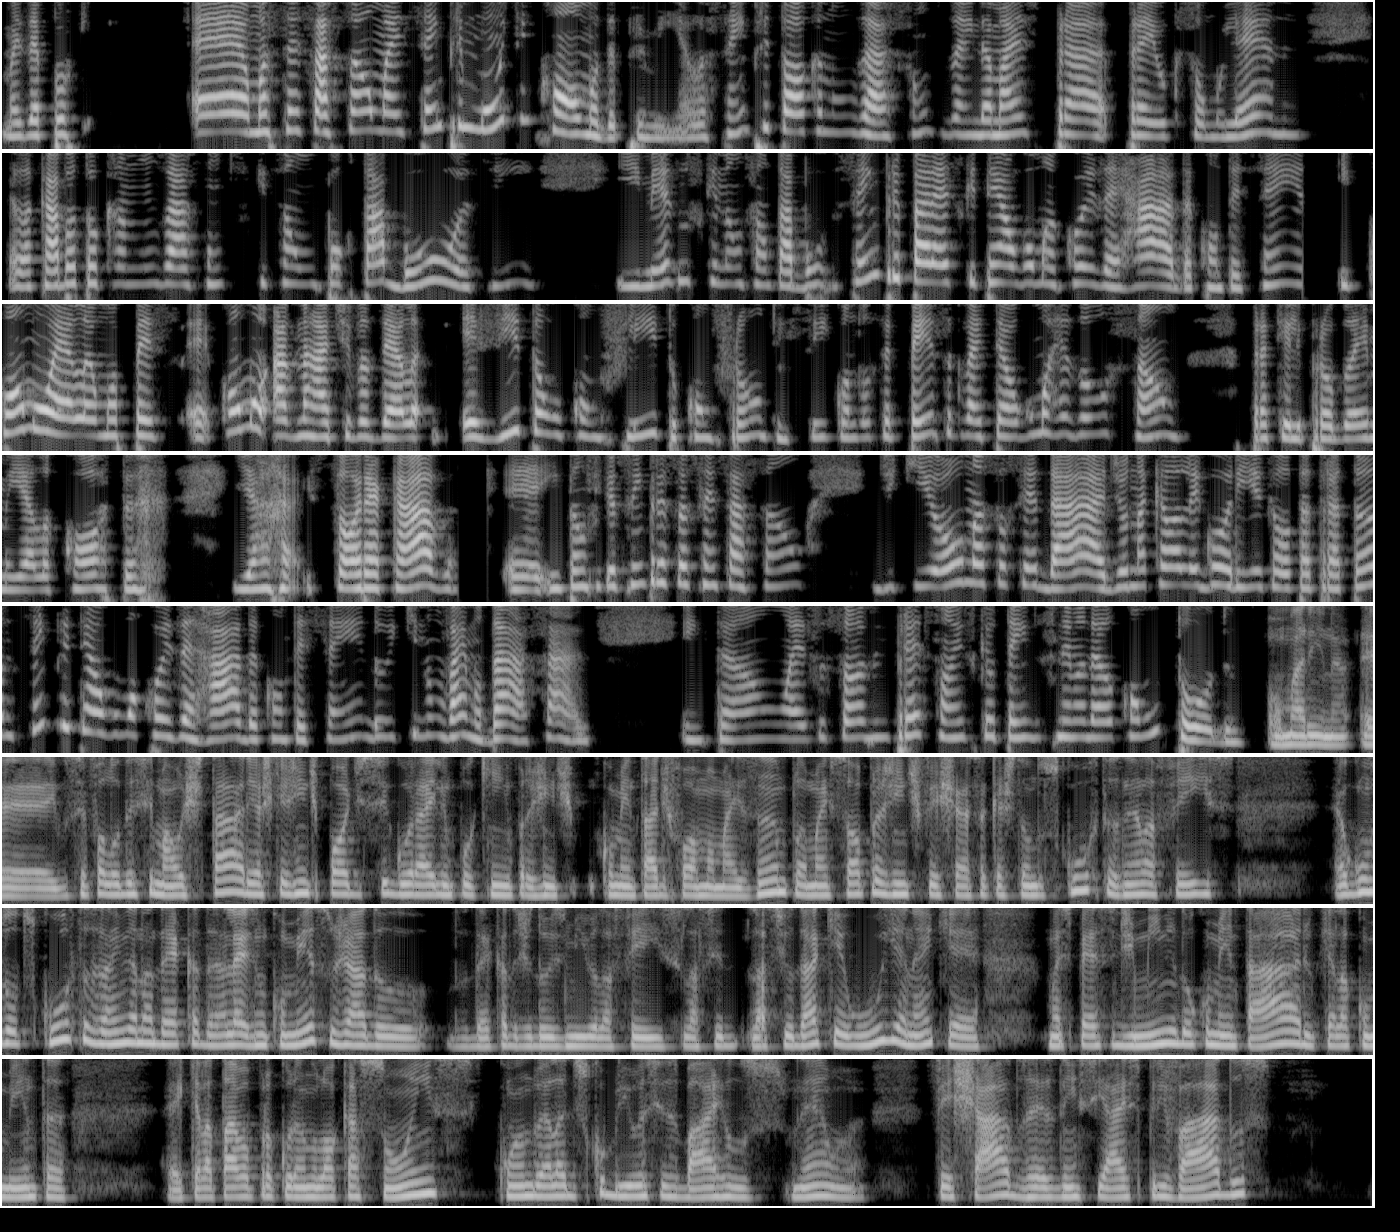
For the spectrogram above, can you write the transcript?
Mas é porque é uma sensação, mas sempre muito incômoda para mim. Ela sempre toca nos assuntos, ainda mais para eu que sou mulher, né? Ela acaba tocando nos assuntos que são um pouco tabu, assim. E mesmo os que não são tabu, sempre parece que tem alguma coisa errada acontecendo. E como ela é uma pessoa. É, como as narrativas dela evitam o conflito, o confronto em si, quando você pensa que vai ter alguma resolução para aquele problema e ela corta e a história acaba. É, então fica sempre essa sensação de que ou na sociedade ou naquela alegoria que ela está tratando sempre tem alguma coisa errada acontecendo e que não vai mudar, sabe? Então, essas são as impressões que eu tenho do cinema dela como um todo. Ô Marina, é, você falou desse mal-estar e acho que a gente pode segurar ele um pouquinho para a gente comentar de forma mais ampla, mas só para a gente fechar essa questão dos curtas, né? Ela fez alguns outros curtas ainda na década, aliás, no começo já do, do década de 2000, ela fez La, La Ciudad que Huye, né? Que é uma espécie de mini documentário que ela comenta é, que ela estava procurando locações quando ela descobriu esses bairros, né? fechados, residenciais privados,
